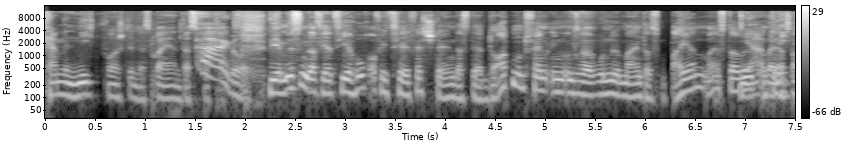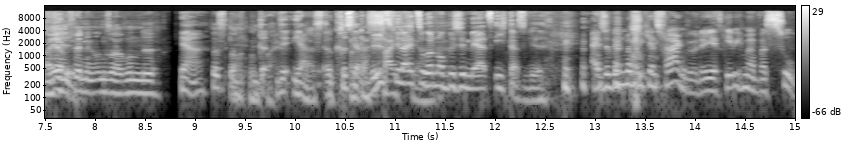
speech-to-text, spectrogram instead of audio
Ich kann mir nicht vorstellen, dass Bayern das Ah, verkackt. gut. Wir müssen das jetzt hier hochoffiziell feststellen, dass der Dortmund-Fan in unserer Runde meint, dass Bayern Meister wird Ja, aber und der Bayern-Fan in unserer Runde, Ja. dass Dortmund Da, Bayern ja, Meister Christian das will vielleicht ja. sogar noch ein bisschen mehr, als ich das will. Also wenn man mich jetzt fragen würde, jetzt gebe ich mal was zu.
